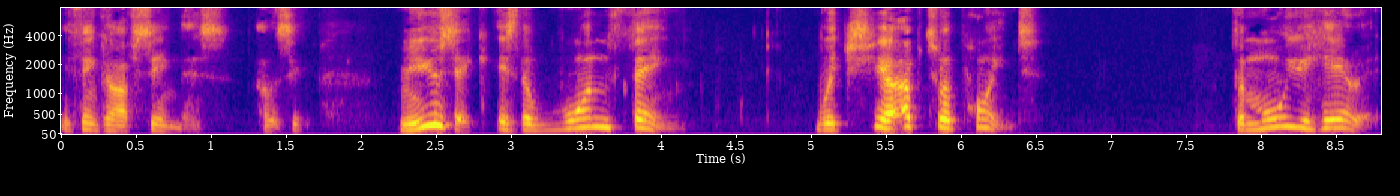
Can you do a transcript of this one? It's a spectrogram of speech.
you think, oh, I've seen this. Oh, music is the one thing which, you know, up to a point, the more you hear it,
